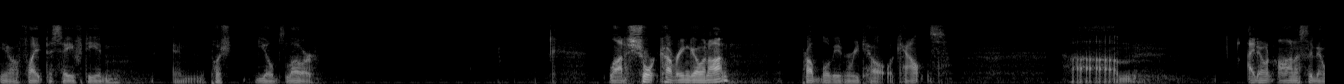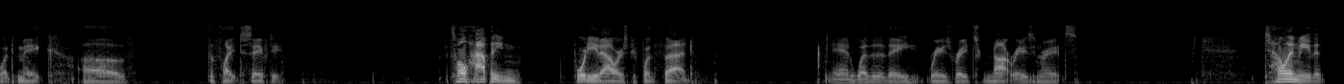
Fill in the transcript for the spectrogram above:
you know a flight to safety and and pushed yields lower. A lot of short covering going on, probably in retail accounts. Um, I don't honestly know what to make of the flight to safety. It's all happening 48 hours before the Fed, and whether they raise rates or not raising rates telling me that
